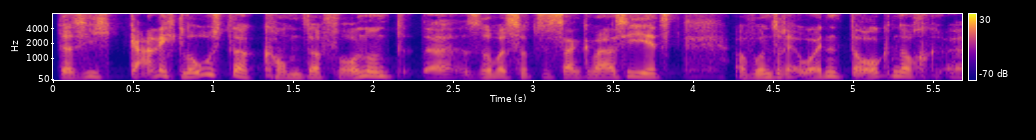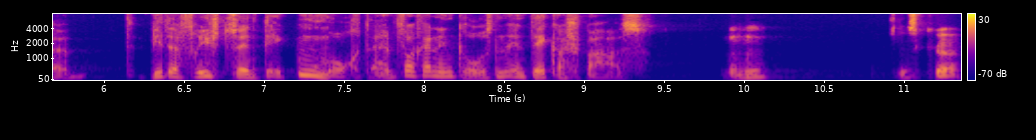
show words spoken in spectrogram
dass ich gar nicht los da komme davon und äh, sowas sozusagen quasi jetzt auf unsere alten Tag noch äh, wieder frisch zu entdecken, macht einfach einen großen Entdeckerspaß. Mhm. Das ist klar.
